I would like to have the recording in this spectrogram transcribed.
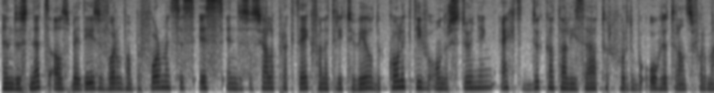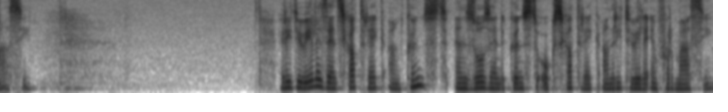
En dus net als bij deze vorm van performances is in de sociale praktijk van het ritueel de collectieve ondersteuning echt de katalysator voor de beoogde transformatie. Rituelen zijn schatrijk aan kunst en zo zijn de kunsten ook schatrijk aan rituele informatie.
